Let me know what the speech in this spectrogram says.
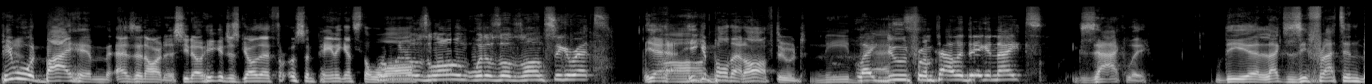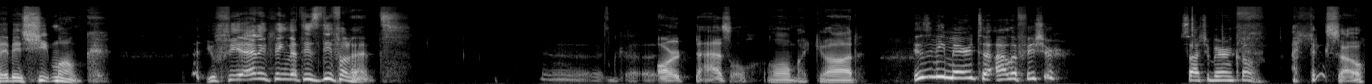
People would buy him as an artist. You know, he could just go there, throw some paint against the One of wall. those long, what are those long cigarettes? Yeah, he Oh, could pull that off, dude. need Like that. dude from Talladega Nights. Exactly. The uh, like the frightened baby monk. You fear anything that is different. Art Basel. Oh my god. Isn't he married to Isla Fisher? Sacha Baron Cohen. I think so.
